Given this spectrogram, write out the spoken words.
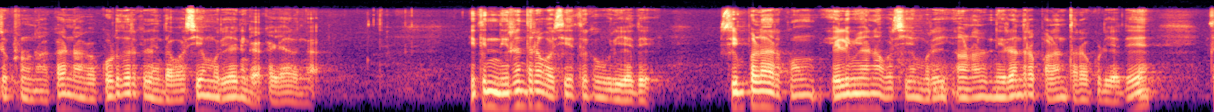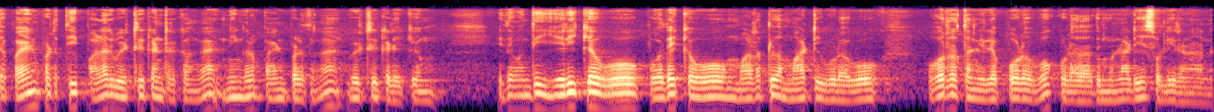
இருக்கணுன்னாக்கா நாங்கள் கொடுத்துருக்கிற இந்த வசிய முறையை நீங்கள் கையாளுங்க. இது நிரந்தர வசியத்துக்கு உரியது. சிம்பிளாக இருக்கும் எளிமையான வசிய முறை ஆனால் நிரந்தர பலன் தரக்கூடியது. இதை பயன்படுத்தி பலர் வெற்றி கண்டிருக்காங்க. நீங்களும் பயன்படுத்துங்க வெற்றி கிடைக்கும். இதை வந்து எரிக்கவோ புதைக்கவோ மரத்தில் மாட்டி விடவோ ஓடுற தண்ணியில் போடவோ கூடாது. அது முன்னாடியே சொல்லிடுறேன் நான்.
